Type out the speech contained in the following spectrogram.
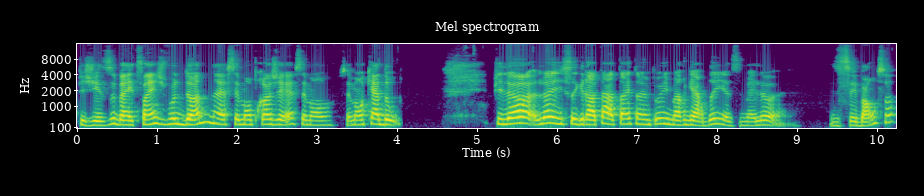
puis j'ai dit, ben tiens, je vous le donne, euh, c'est mon projet, c'est mon, mon cadeau. Puis là, là, il s'est gratté la tête un peu, il m'a regardé, il a dit, mais là, c'est bon ça?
